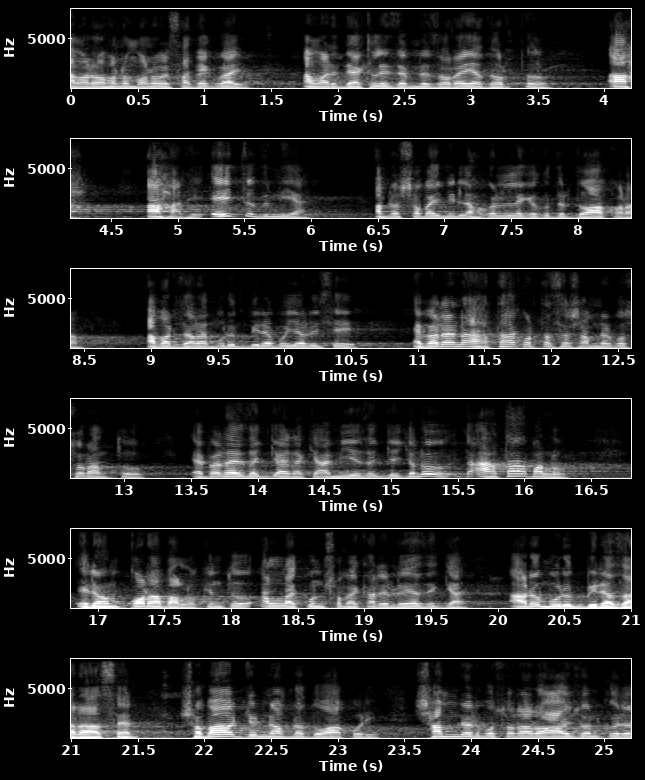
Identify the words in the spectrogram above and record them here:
আমার এখনও মনে হয় সাদেক ভাই আমার দেখলে যেমনি জড়াইয়া ধরতো। আহ, আহারে, এই তো দুনিয়া। আমরা সবাই মিললে সকলের লেগে কুদের দোয়া করাম। আবার যারা মুরব্বীরা বইয়া রইছে, এবারে না হাতা করতেছে সামনের বছর আনতো, এবারে জায়গায় নাকি আমি এ জায়গায় কেন? এটা হাতা ভালো এরকম করা ভালো। কিন্তু আল্লাহ কোন সময় কারে লইয়া জায়গায় আরও মুরব্বীরা যারা আছেন, সবার জন্য আমরা দোয়া করি। সামনের বছর আরও আয়োজন করে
